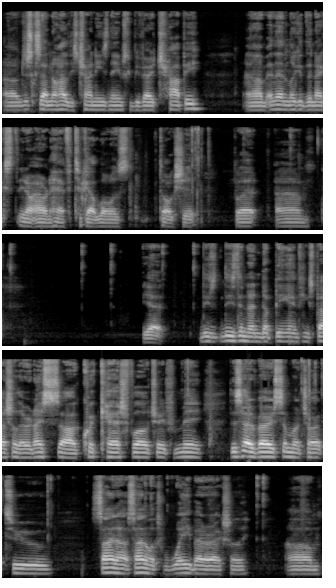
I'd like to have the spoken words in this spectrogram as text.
uh, just because I know how these Chinese names can be very choppy. Um, and then look at the next you know hour and a half. It took out lows dog shit. But um, yeah, these these didn't end up being anything special. They were a nice uh, quick cash flow trade for me. This had a very similar chart to Sina. Sina looks way better actually. Um,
